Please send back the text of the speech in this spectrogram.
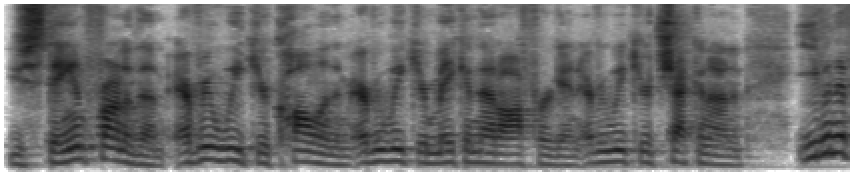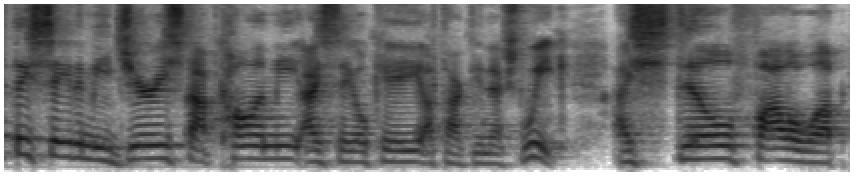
You stay in front of them. Every week you're calling them. Every week you're making that offer again. Every week you're checking on them. Even if they say to me, Jerry, stop calling me, I say, okay, I'll talk to you next week. I still follow up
